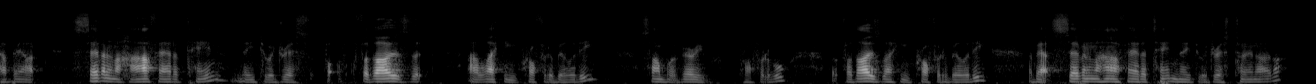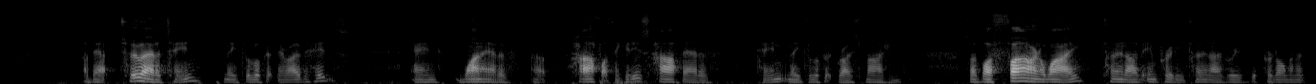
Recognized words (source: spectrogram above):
about seven and a half out of 10 need to address, for, for those that are lacking profitability, some were very profitable, but for those lacking profitability, about seven and a half out of 10 need to address turnover. About two out of 10 need to look at their overheads. And one out of, uh, half I think it is, half out of 10 need to look at gross margins. So by far and away, turnover, improving turnover is the predominant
